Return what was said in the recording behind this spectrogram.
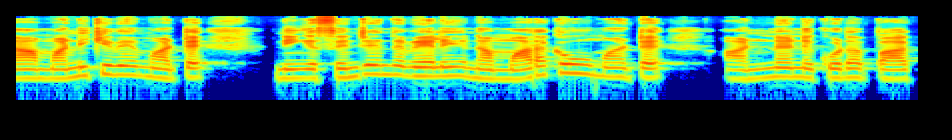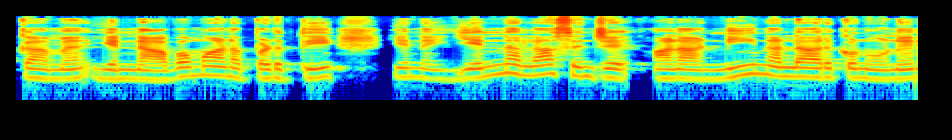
நான் மன்னிக்கவே மாட்டேன். நீங்கள் செஞ்ச இந்த வேலையை நான் மறக்கவும் மாட்டேன். அண்ணன்னு கூட பார்க்காம என்னை அவமானப்படுத்தி என்னை என்னெல்லாம் செஞ்சேன் ஆனால் நீ நல்லா இருக்கணும்னு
